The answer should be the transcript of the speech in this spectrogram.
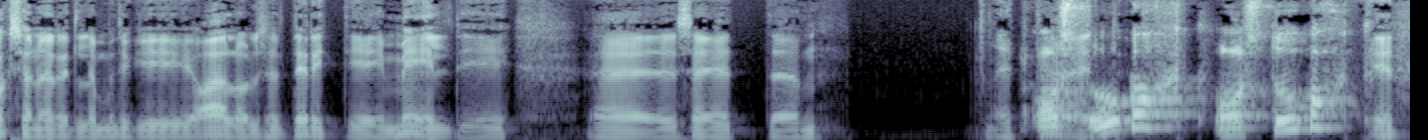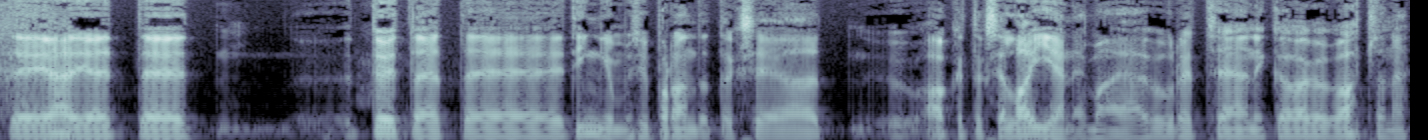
aktsionäridele muidugi ajalooliselt eriti ei meeldi see, et et ostukoht, ostukoht! et jah, ja et töötajate tingimusi parandatakse ja hakatakse laienema ja kurat, see on ikka väga kahtlane.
